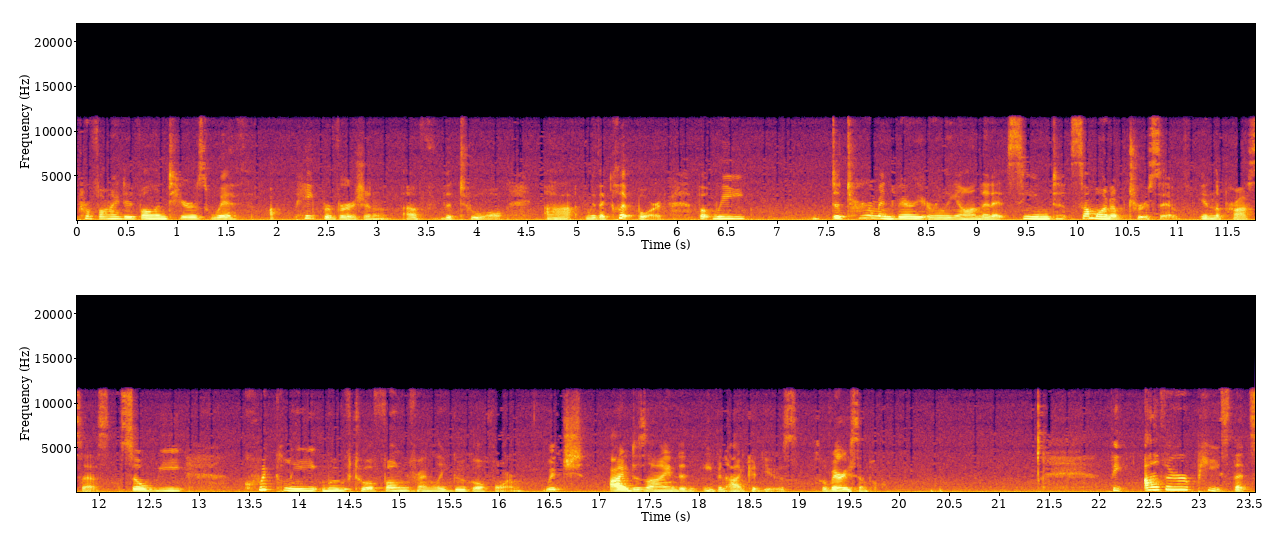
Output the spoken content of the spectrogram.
provided volunteers with a paper version of the tool uh, with a clipboard, but we determined very early on that it seemed somewhat obtrusive in the process. So we quickly moved to a phone-friendly Google form, which I designed and even I could use. So very simple. The other piece that's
